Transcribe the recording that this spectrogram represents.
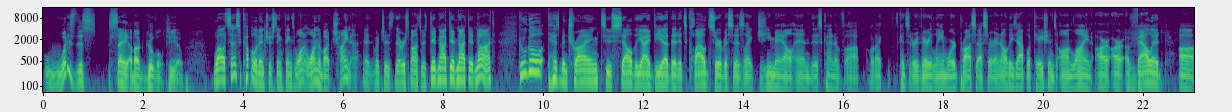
what does this say about Google to you? Well, it says a couple of interesting things. One, one about China, uh, which is their response was did not, did not, did not. Google has been trying to sell the idea that its cloud services like Gmail and this kind of uh, what I consider a very lame word processor and all these applications online are, are a valid uh,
